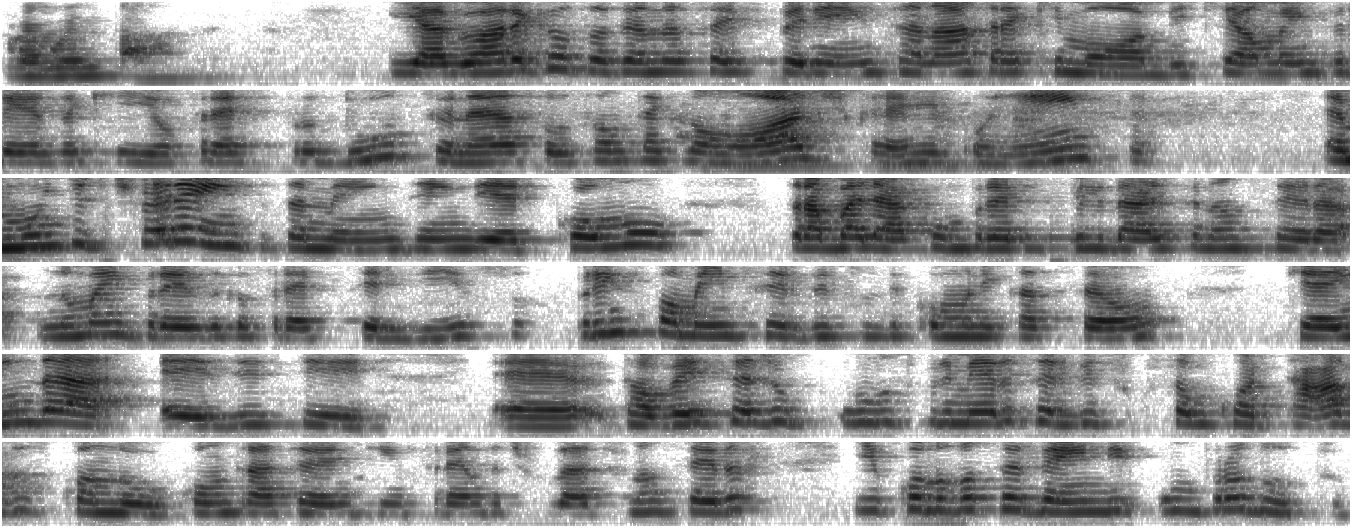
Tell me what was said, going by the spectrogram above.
para aguentar. Né? E agora que eu estou tendo essa experiência na Trecmob, que é uma empresa que oferece produto, né? A solução tecnológica é recorrência, é muito diferente também entender como trabalhar com previsibilidade financeira numa empresa que oferece serviço, principalmente serviços de comunicação, que ainda existe é, talvez seja um dos primeiros serviços que são cortados quando o contratante enfrenta dificuldades financeiras e quando você vende um produto.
